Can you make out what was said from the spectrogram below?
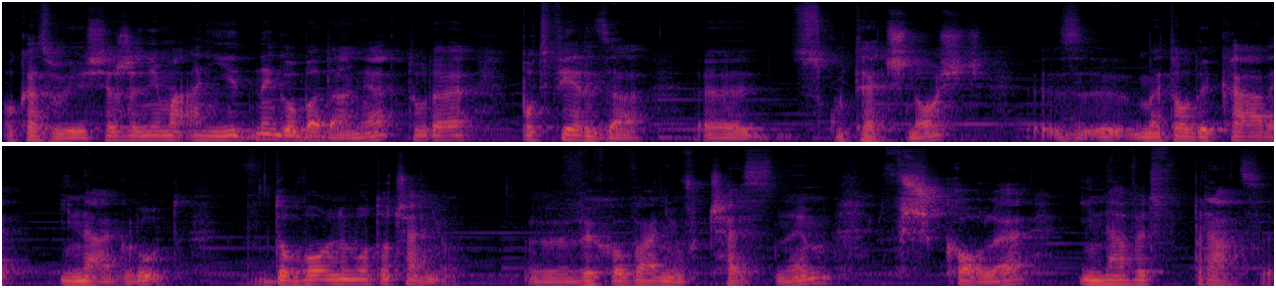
Okazuje się, że nie ma ani jednego badania, które potwierdza e, skuteczność metody kar i nagród w dowolnym otoczeniu, w wychowaniu wczesnym, w szkole i nawet w pracy.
